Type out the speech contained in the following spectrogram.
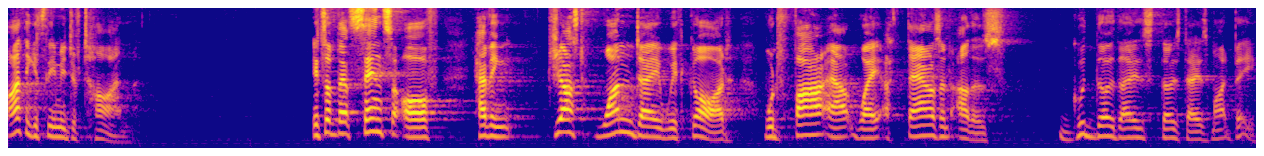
I think it's the image of time. It's of that sense of having just one day with God would far outweigh a thousand others, good though those, those days might be.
